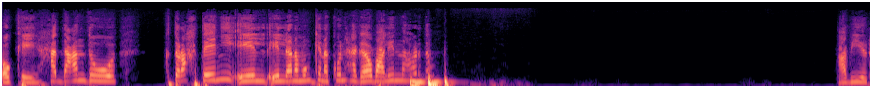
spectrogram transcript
okay. حد عنده اقتراح تاني؟ إيه إيه اللي أنا ممكن أكون هجاوب عليه النهارده؟ عبير.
